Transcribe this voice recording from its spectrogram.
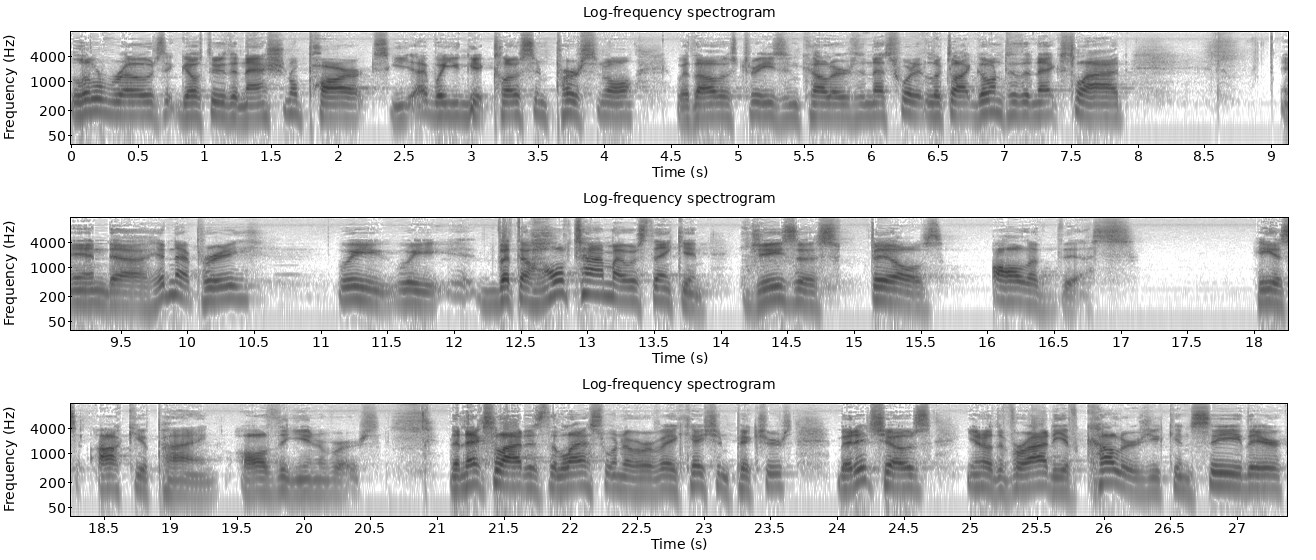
little roads that go through the national parks where you can get close and personal with all those trees and colors. And that's what it looked like. Going to the next slide. And uh, isn't that pretty? We, we, but the whole time I was thinking, Jesus fills all of this. He is occupying all the universe. The next slide is the last one of our vacation pictures, but it shows, you know, the variety of colors you can see there.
